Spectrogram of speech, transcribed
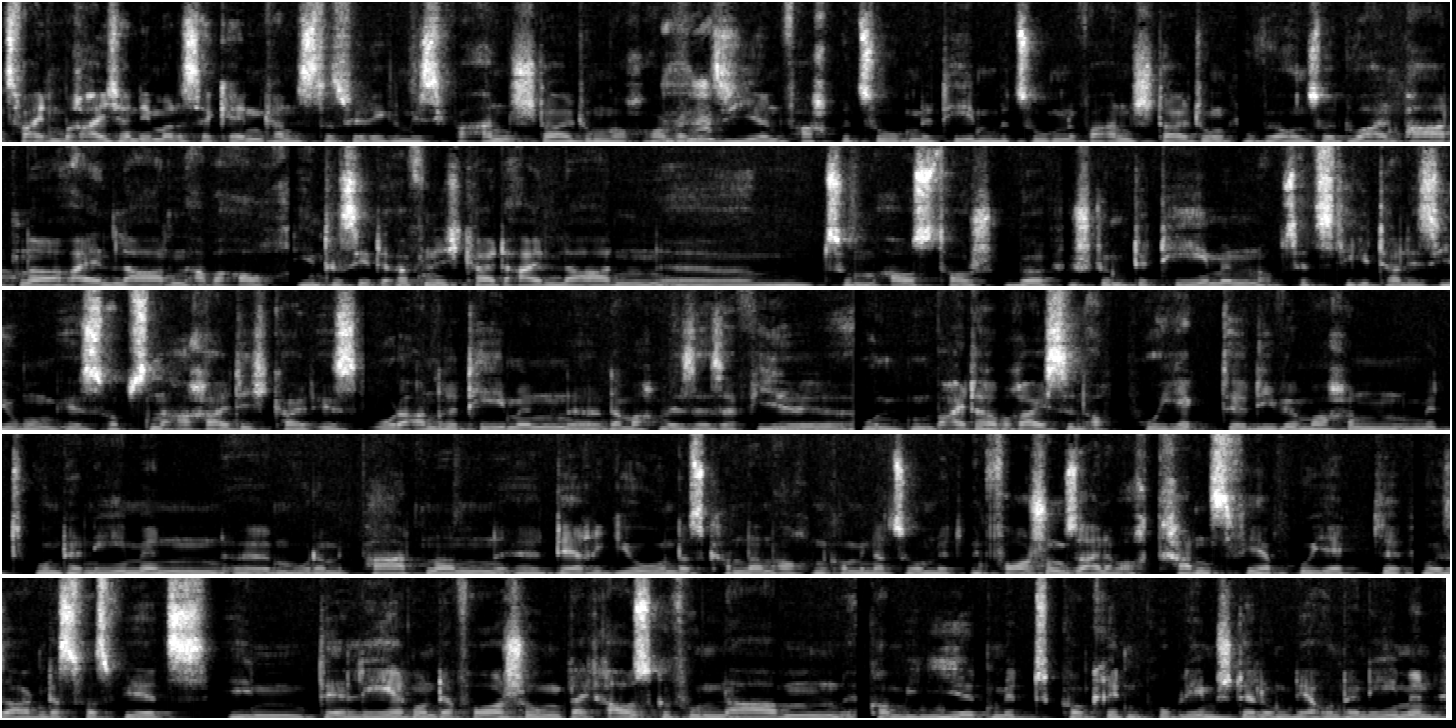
zweiten Bereich, an dem man das erkennen kann, ist, dass wir regelmäßig Veranstaltungen auch organisieren, mhm. fachbezogene, themenbezogene Veranstaltungen, wo wir unsere dualen Partner einladen, aber auch die interessierte Öffentlichkeit einladen äh, zum Austausch über bestimmte Themen, ob es jetzt Digitalisierung ist, ist, ob es Nachhaltigkeit ist oder andere Themen. Äh, da machen wir sehr, sehr viel. Und ein weiterer Bereich sind auch Projekte, die wir machen mit Unternehmen ähm, oder mit Partnern äh, der Region. Das kann dann auch in Kombination mit, mit Forschung sein, aber auch Transferprojekte, wo wir sagen, das, was wir jetzt in der Lehre und der Forschung vielleicht rausgefunden haben, kombiniert mit konkreten Problemstellungen der Unternehmen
